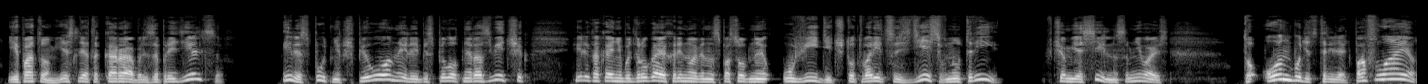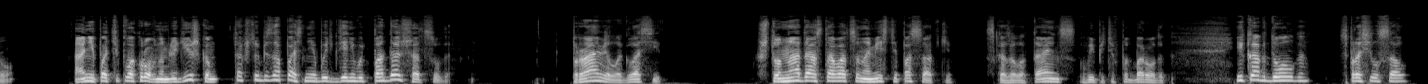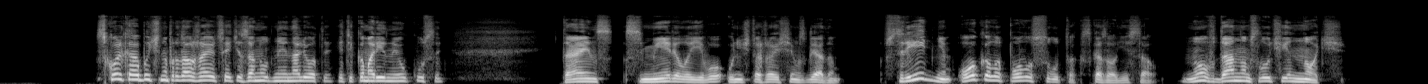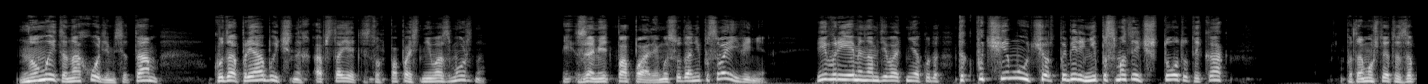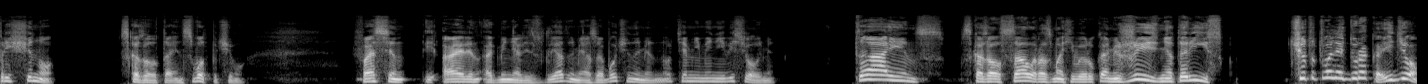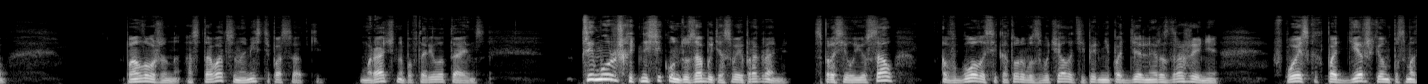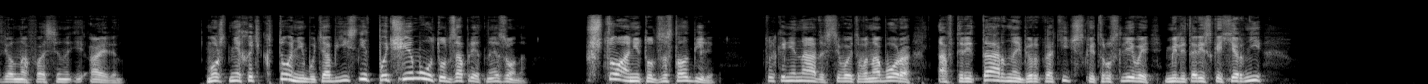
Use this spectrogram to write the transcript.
И потом, если это корабль запредельцев, или спутник-шпион, или беспилотный разведчик, или какая-нибудь другая хреновина, способная увидеть, что творится здесь, внутри, в чем я сильно сомневаюсь, то он будет стрелять по флайеру, а не по теплокровным людишкам, так что безопаснее быть где-нибудь подальше отсюда. Правило гласит, что надо оставаться на месте посадки, — сказала Тайнс, выпитив подбородок. — И как долго? — спросил Сал. Сколько обычно продолжаются эти занудные налеты, эти комариные укусы? Тайнс смерила его уничтожающим взглядом. — В среднем около полусуток, — сказал ей Сал. — Но в данном случае ночь. Но мы-то находимся там, куда при обычных обстоятельствах попасть невозможно. И, заметь, попали мы сюда не по своей вине. И время нам девать некуда. Так почему, черт побери, не посмотреть, что тут и как? — Потому что это запрещено, — сказал Тайнс. — Вот почему. Фассин и Айлен обменялись взглядами, озабоченными, но тем не менее веселыми. — Тайнс, — сказал Сал, размахивая руками, — жизнь — это риск. Че тут валять дурака? Идем. — Положено оставаться на месте посадки, — мрачно повторила Тайнс. — Ты можешь хоть на секунду забыть о своей программе? — спросил ее Сал, в голосе которого звучало теперь неподдельное раздражение. В поисках поддержки он посмотрел на Фассина и Айлен. Может, мне хоть кто-нибудь объяснит, почему тут запретная зона? Что они тут застолбили? Только не надо всего этого набора авторитарной, бюрократической, трусливой, милитаристской херни.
